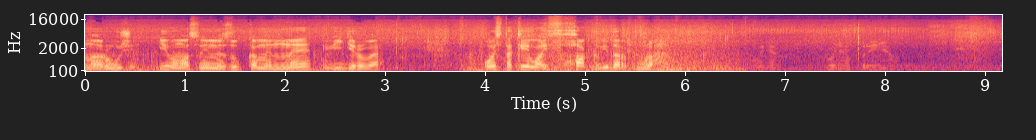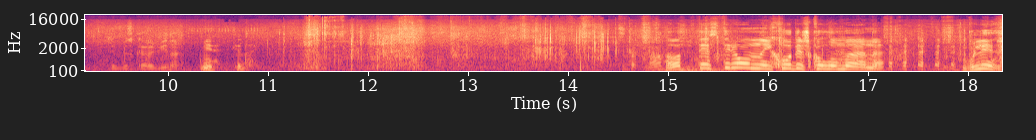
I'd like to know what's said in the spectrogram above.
наружі. І вона своїми зубками не відірве. Ось такий лайфхак від Артура. Без? Ні, кидай. Це так надо? От ти стрьомний ходиш коло мене. Блін.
